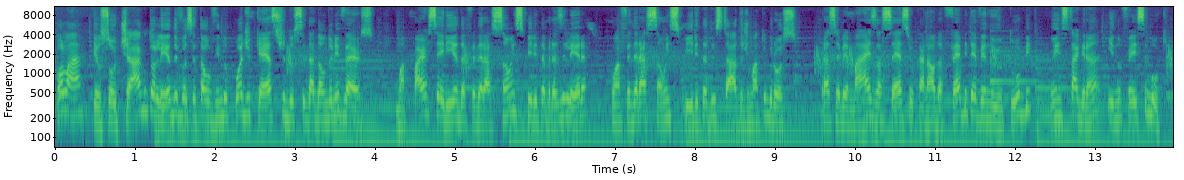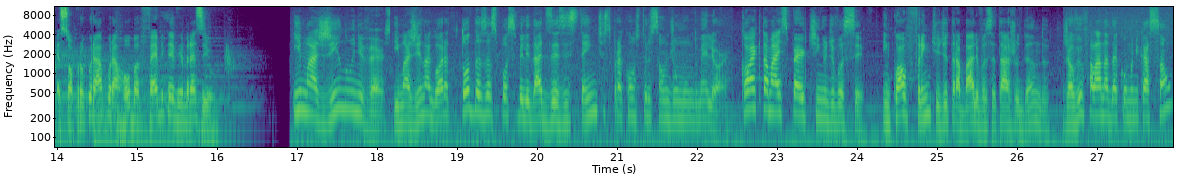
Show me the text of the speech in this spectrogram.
Olá, eu sou o Thiago Toledo e você está ouvindo o podcast do Cidadão do Universo, uma parceria da Federação Espírita Brasileira com a Federação Espírita do Estado de Mato Grosso. Para saber mais, acesse o canal da FEB TV no YouTube, no Instagram e no Facebook. É só procurar por arroba FebTV Brasil. Imagina o universo. Imagina agora todas as possibilidades existentes para a construção de um mundo melhor. Qual é que está mais pertinho de você? Em qual frente de trabalho você está ajudando? Já ouviu falar na da comunicação?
